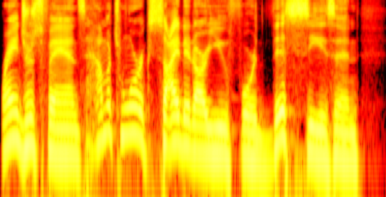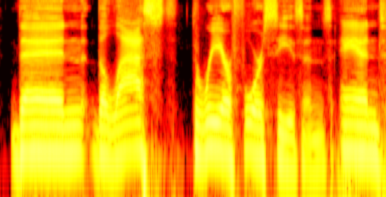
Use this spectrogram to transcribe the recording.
Rangers fans, how much more excited are you for this season than the last three or four seasons? And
